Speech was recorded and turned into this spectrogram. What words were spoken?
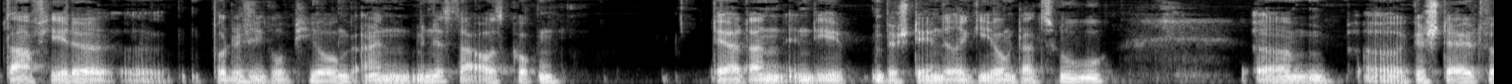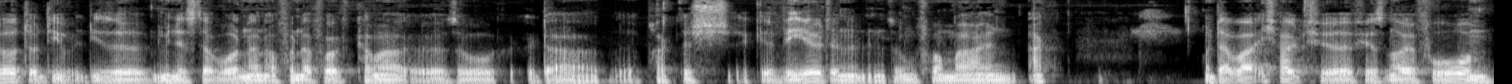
darf jede äh, politische Gruppierung einen Minister ausgucken, der dann in die bestehende Regierung dazu ähm, äh, gestellt wird und die, diese Minister wurden dann auch von der Volkskammer äh, so da äh, praktisch gewählt in, in so einem formalen Akt. Und da war ich halt für fürs neue Forum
